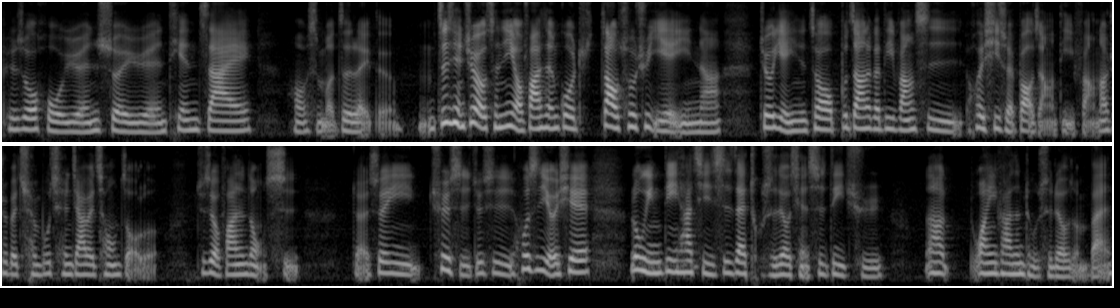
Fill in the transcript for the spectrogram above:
比如说火源、水源、天灾哦什么之类的。嗯，之前就有曾经有发生过，到处去野营啊，就野营之后不知道那个地方是会溪水暴涨的地方，然后就被全部全家被冲走了，就是有发生这种事。对，所以确实就是，或是有一些露营地，它其实是在土石流潜势地区，那万一发生土石流怎么办？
